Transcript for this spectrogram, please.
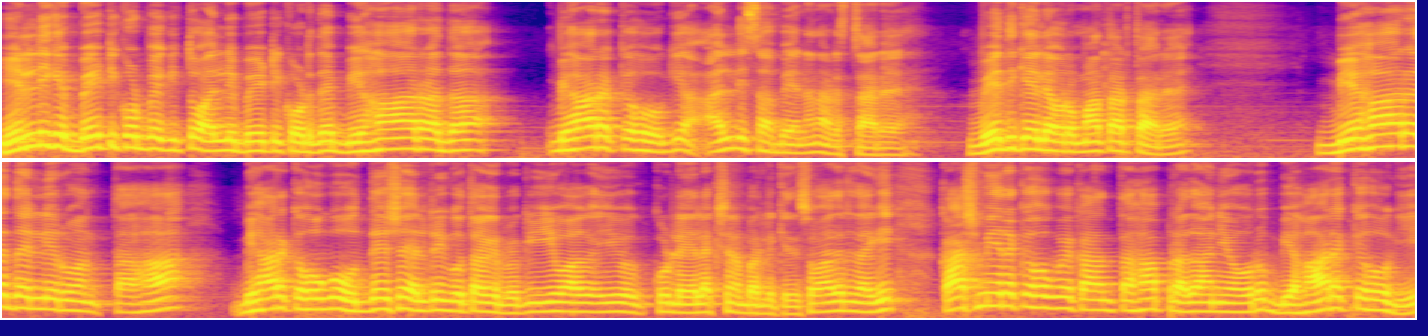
ಎಲ್ಲಿಗೆ ಭೇಟಿ ಕೊಡಬೇಕಿತ್ತು ಅಲ್ಲಿ ಭೇಟಿ ಕೊಡದೆ ಬಿಹಾರದ, ಬಿಹಾರಕ್ಕೆ ಹೋಗಿ ಅಲ್ಲಿ ಸಭೆಯನ್ನು ನಡೆಸ್ತಾರೆ. ವೇದಿಕೆಯಲ್ಲಿ ಅವರು ಮಾತಾಡ್ತಾರೆ, ಬಿಹಾರದಲ್ಲಿರುವಂತಹ, ಬಿಹಾರಕ್ಕೆ ಹೋಗುವ ಉದ್ದೇಶ ಎಲ್ರಿಗೂ ಗೊತ್ತಾಗಿರಬೇಕು. ಇವಾಗ ಇವಾಗ ಕೂಡಲೇ ಎಲೆಕ್ಷನ್ ಬರಲಿಕ್ಕಿದೆ. ಸೊ ಅದರಿಂದಾಗಿ ಕಾಶ್ಮೀರಕ್ಕೆ ಹೋಗಬೇಕಾದಂತಹ ಪ್ರಧಾನಿಯವರು ಬಿಹಾರಕ್ಕೆ ಹೋಗಿ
